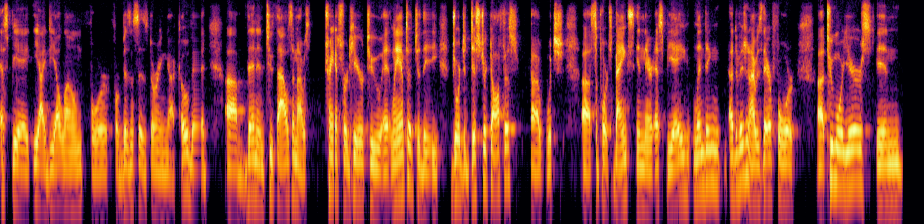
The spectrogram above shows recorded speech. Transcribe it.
SBA EIDL loan for, for businesses during uh, COVID. Uh, then in 2000, I was transferred here to Atlanta to the Georgia District Office, uh, which uh, supports banks in their SBA lending uh, division. I was there for uh, two more years. In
